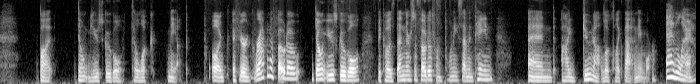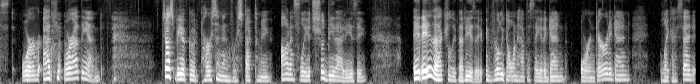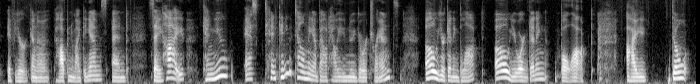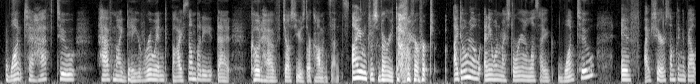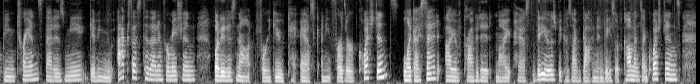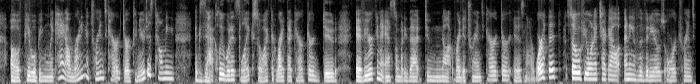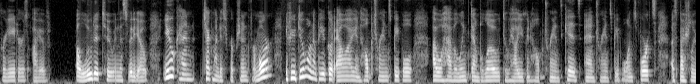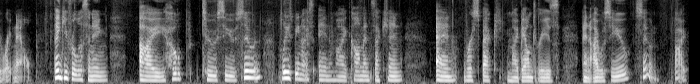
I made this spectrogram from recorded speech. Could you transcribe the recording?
but don't use Google to look me up. Like, if you're grabbing a photo, don't use Google because then there's a photo from 2017 and I do not look like that anymore. And last, we're at, we're at the end. Just be a good person and respect me. Honestly, it should be that easy. It is actually that easy. I really don't want to have to say it again or endure it again. Like I said, if you're gonna hop into my DMs and say, hi, can you ask, can, can you tell me about how you knew you were trans? Oh, you're getting blocked? Oh, you are getting blocked. I don't want to have to have my day ruined by somebody that could have just used their common sense. I am just very tired. I don't know anyone in my story unless I want to, if I share something about being trans, that is me giving you access to that information, but it is not for you to ask any further questions. Like I said, I have privated my past videos because I've gotten invasive comments and questions of people being like, hey, I'm writing a trans character. Can you just tell me exactly what it's like so I could write that character? Dude, if you're going to ask somebody that, do not write a trans character. It is not worth it. So if you want to check out any of the videos or trans creators I have alluded to in this video, you can check my description for more. If you do want to be a good ally and help trans people, I will have a link down below to how you can help trans kids and trans people in sports, especially right now. Thank you for listening. I hope to see you soon. Please be nice in my comment section and respect my boundaries. And I will see you soon. Bye.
